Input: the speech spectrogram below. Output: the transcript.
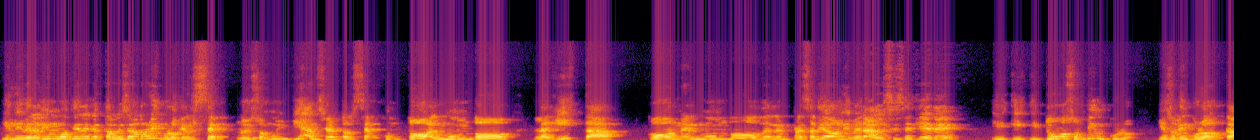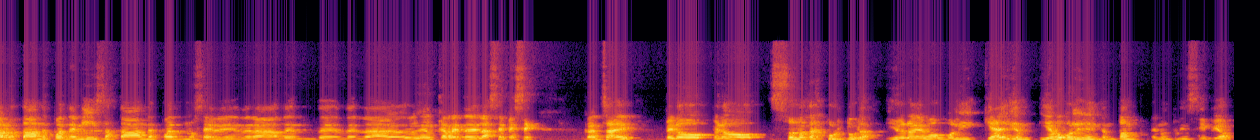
Y el liberalismo tiene que establecer otro vínculo, que el CEP lo hizo muy bien, ¿cierto? El CEP juntó al mundo laguista con el mundo del empresariado liberal, si se quiere, y, y, tuvo sus vínculos. Y esos vínculos, claro, estaban después de misa, estaban después, no sé, de, de la, de, de la, del carrete de la CPC, ¿cachai? pero, pero son otras culturas. Y yo creo que Evópoli, que alguien, y Evópoli lo intentó en un principio,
